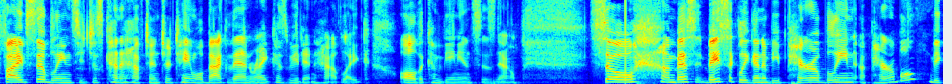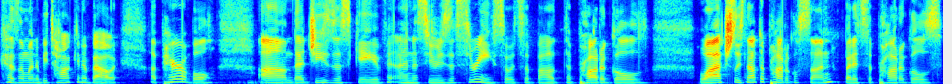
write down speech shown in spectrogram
five siblings, you just kind of have to entertain. Well, back then, right? Because we didn't have like all the conveniences now. So I'm basically going to be parabling a parable because I'm going to be talking about a parable um, that Jesus gave in a series of three. So it's about the prodigal. Well, actually, it's not the prodigal son, but it's the prodigal's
